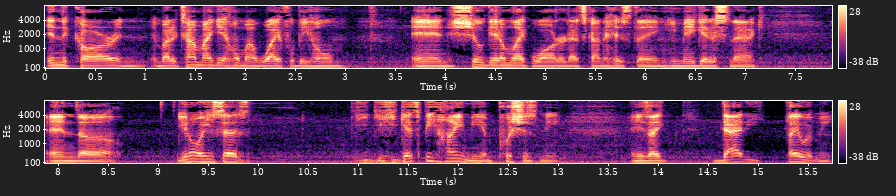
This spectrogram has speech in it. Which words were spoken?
in the car and, and by the time I get home my wife will be home and she'll get him like water. That's kind of his thing. He may get a snack. And uh you know what he says? He he gets behind me and pushes me. And he's like, Daddy, play with me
